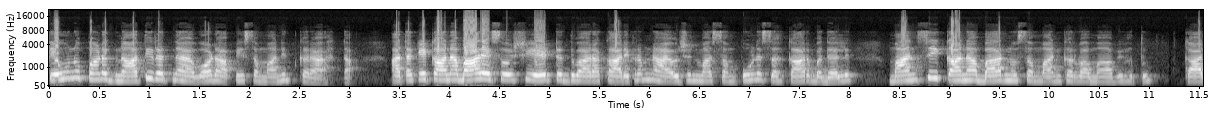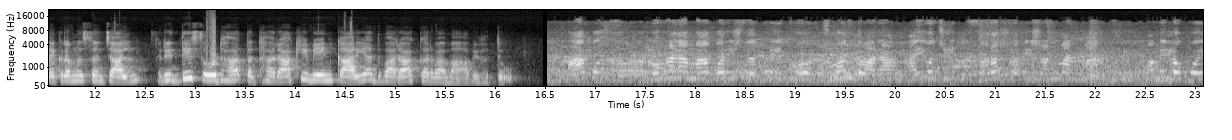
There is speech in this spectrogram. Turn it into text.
તેઓનું પણ જ્ઞાતિરત્ન એવોર્ડ આપી સન્માનિત કરાયા હતા. આ તકે કાનાબાળ એસોસિએટ દ્વારા કાર્યક્રમના આયોજનમાં સંપૂર્ણ સહકાર બદલ માનસી કાનાબારનું સન્માન કરવામાં આવ્યું હતું. કાર્યક્રમનું સંચાલન રિદ્ધિ સોઢા તથા રાખીબેન કારિયા દ્વારા કરવામાં આવ્યું હતું. રોહાણા મહાપરિષદ ઝોન દ્વારા આયોજિત સરસ્વતી સન્માનમાં અમે લોકોએ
